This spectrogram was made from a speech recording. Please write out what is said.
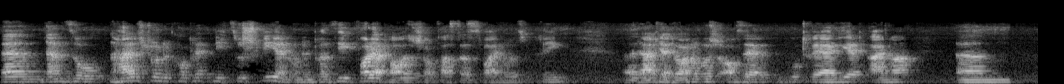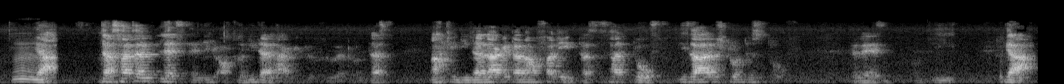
ähm, dann so eine halbe Stunde komplett nicht zu spielen und im Prinzip vor der Pause schon fast das 2-0 zu kriegen. Äh, da hat ja Dornebusch auch sehr gut reagiert einmal. Ähm, mhm. Ja, das hat dann letztendlich auch zur Niederlage geführt. Und das macht die Niederlage dann auch verdient. Das ist halt doof. Diese halbe Stunde ist doof gewesen. Und die, ja,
